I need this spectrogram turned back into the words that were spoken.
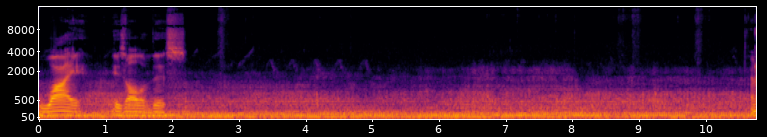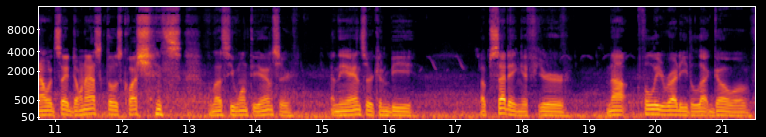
Why is all of this? And I would say don't ask those questions unless you want the answer. And the answer can be upsetting if you're not fully ready to let go of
